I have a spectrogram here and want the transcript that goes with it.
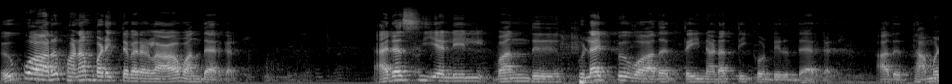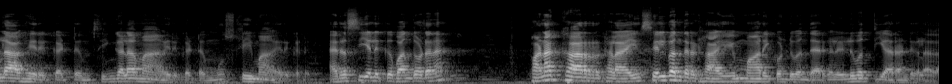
எவ்வாறு பணம் படைத்தவர்களாக வந்தார்கள்? அரசியலில் வந்து பிழைப்புவாதத்தை நடத்தி கொண்டிருந்தார்கள். அது தமிழாக இருக்கட்டும் சிங்களமாக இருக்கட்டும் முஸ்லீமாக இருக்கட்டும். அரசியலுக்கு வந்தவுடனே பணக்காரர்களாயும் செல்வந்தர்களாயும் மாறிக்கொண்டு வந்தார்கள் எழுபத்தி ஆறு ஆண்டுகளாக.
